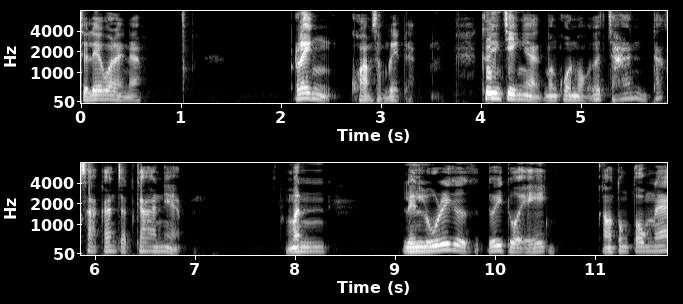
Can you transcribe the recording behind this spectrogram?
จะเรียกว่าอะไรนะ เร่งความสำเร็จอะคือจริงๆอะบางคนบอกเออจานทักษะการจัดการเนี่ยมันเรียนรู้ได้ด้วยตัวเอง เอาตรงๆนะ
